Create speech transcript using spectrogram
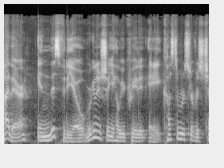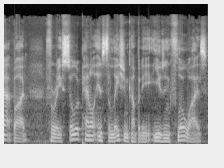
Hi there. In this video, we're going to show you how we created a customer service chatbot for a solar panel installation company using Flowise.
